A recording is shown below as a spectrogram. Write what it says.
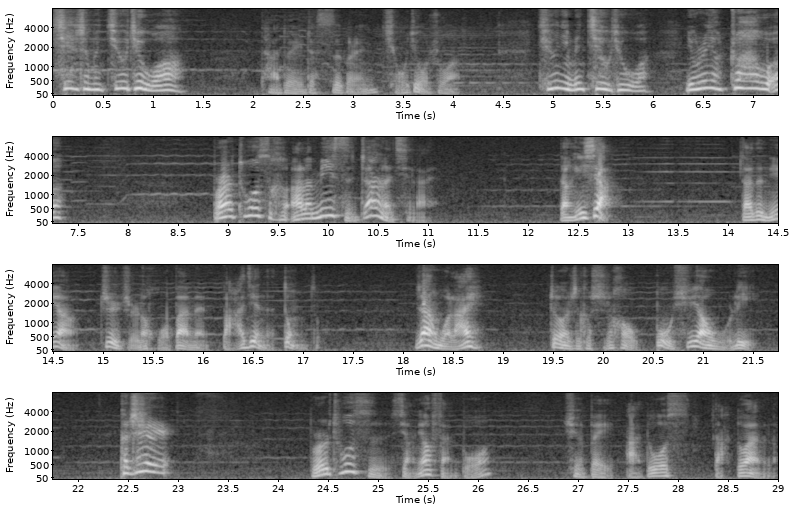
先生们，救救我！他对这四个人求救说：“请你们救救我，有人要抓我。”博尔托斯和阿拉米斯站了起来。等一下，达德尼昂制止了伙伴们拔剑的动作。“让我来，这这个时候不需要武力。”可是，博尔托斯想要反驳，却被阿多斯打断了。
